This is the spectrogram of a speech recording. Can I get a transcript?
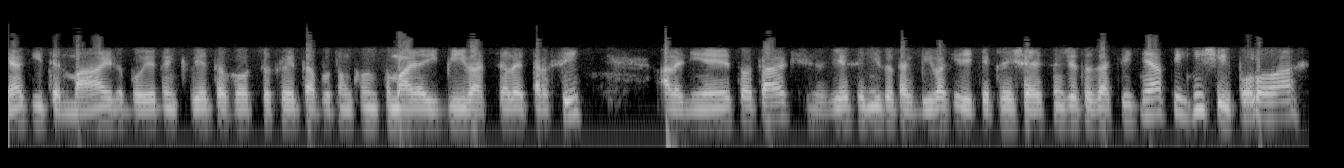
nejaký ten máj, lebo jeden kvietok, horcokveta, potom koncom mája ich býva celé trsy, ale nie je to tak. V jeseni to tak býva, keď je teplejšia jesen, že to zakvitne a v tých nižších polohách e,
